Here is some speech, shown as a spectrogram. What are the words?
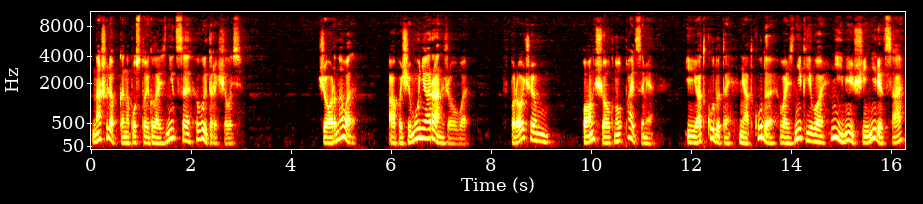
нашлепка на пустой глазнице вытаращилась. Черного? А почему не оранжевого? Впрочем, он щелкнул пальцами – и откуда-то, ниоткуда возник его, не имеющий ни лица,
